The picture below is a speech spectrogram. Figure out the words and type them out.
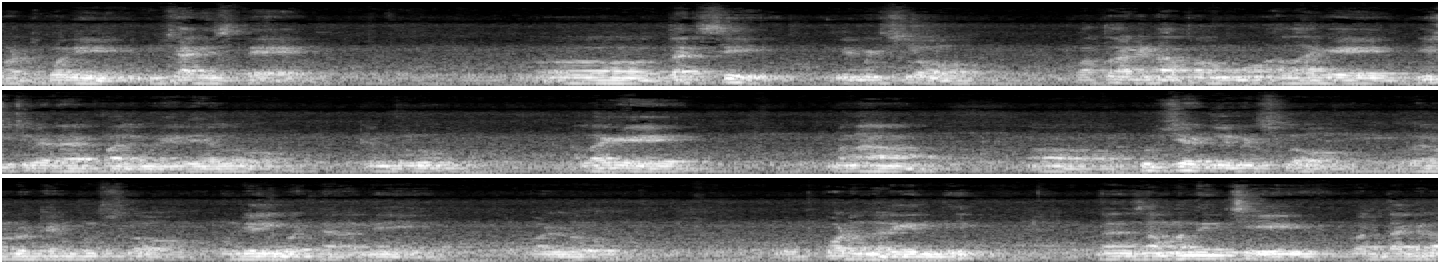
పట్టుకొని విచారిస్తే దర్శి లిమిట్స్లో కొత్త వెంకటాపురము అలాగే ఈస్ట్ వీరాయపాలెం ఏరియాలో టెంపుల్ అలాగే మన కుర్చేడ్ లిమిట్స్లో రెండు టెంపుల్స్లో హుండీలు కొట్టారని వాళ్ళు ఒప్పుకోవడం జరిగింది. దానికి సంబంధించి వారి దగ్గర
